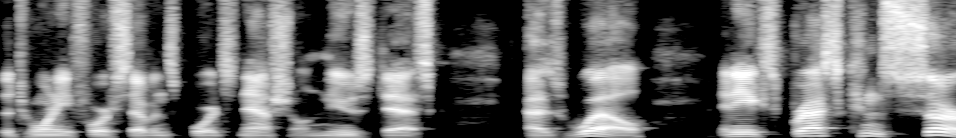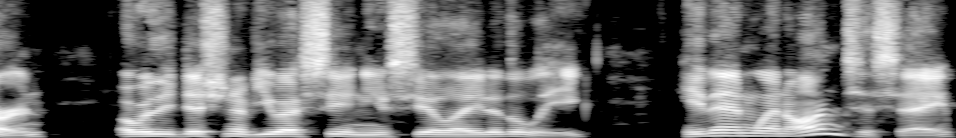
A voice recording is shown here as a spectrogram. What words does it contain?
the 24 7 Sports national news desk as well. And he expressed concern over the addition of USC and UCLA to the league. He then went on to say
